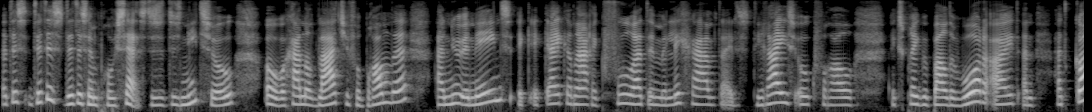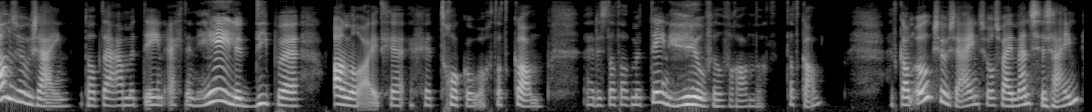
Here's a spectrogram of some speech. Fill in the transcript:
Het is, dit, is, dit is een proces. Dus het is niet zo, oh, we gaan dat blaadje verbranden. En nu ineens, ik, ik kijk ernaar, ik voel het in mijn lichaam tijdens die reis ook vooral. Ik spreek bepaalde woorden uit. En het kan zo zijn dat daar meteen echt een hele diepe angel uitgetrokken wordt. Dat kan. Eh, dus dat dat meteen heel veel verandert. Dat kan. Het kan ook zo zijn, zoals wij mensen zijn,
